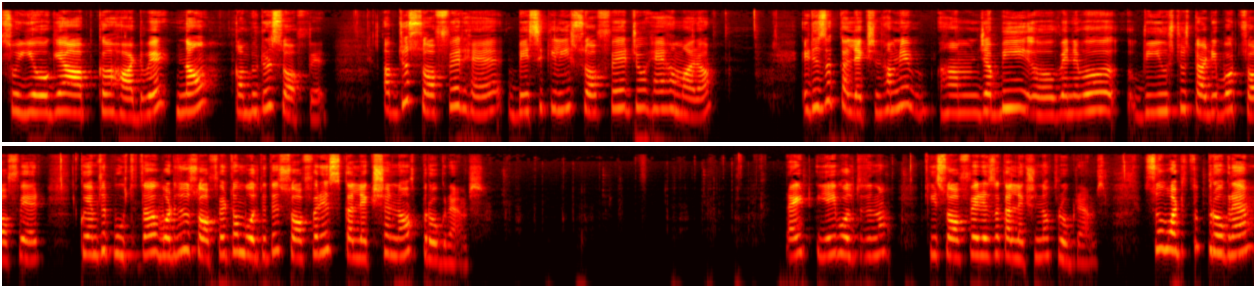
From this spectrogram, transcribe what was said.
सो ये हो गया आपका हार्डवेयर नाउ कंप्यूटर सॉफ्टवेयर अब जो सॉफ्टवेयर है बेसिकली सॉफ्टवेयर जो है हमारा इट इज़ अ कलेक्शन हमने, हम जब भी whenever we use to study about software कोई हमसे पूछता था व्हाट इज़ द सॉफ्टवेयर तो हम बोलते थे software is collection of programs right यही बोलते थे ना कि software is a collection of programs. So what is the program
